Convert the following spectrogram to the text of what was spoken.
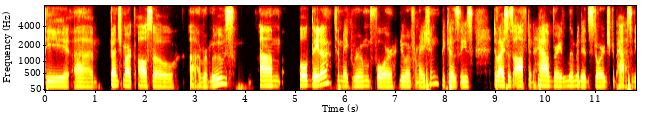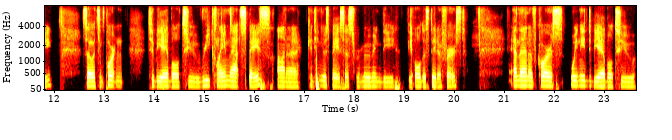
the uh, benchmark also uh, removes um, old data to make room for new information because these devices often have very limited storage capacity. So it's important to be able to reclaim that space on a continuous basis, removing the, the oldest data first. And then of course, we need to be able to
